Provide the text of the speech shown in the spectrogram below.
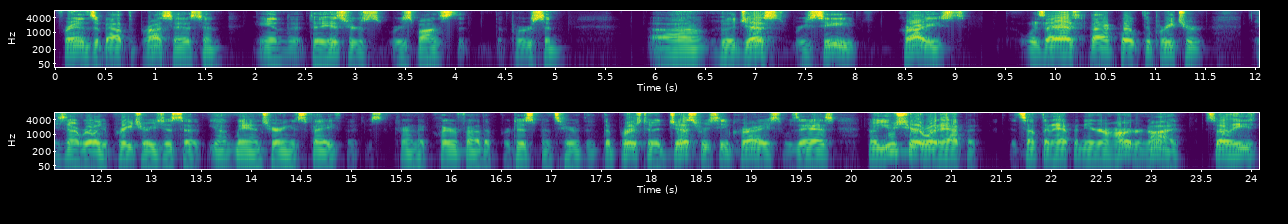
friends about the process. And, and to his response, the, the person uh, who had just received Christ was asked by, quote, the preacher, he's not really a preacher, he's just a young man sharing his faith, but just trying to clarify the participants here. The, the person who had just received Christ was asked, No, you share what happened. Did something happen in your heart or not? So he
